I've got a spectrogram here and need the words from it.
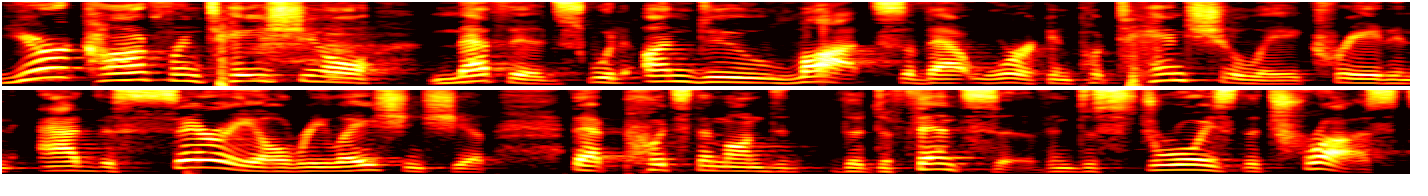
Your confrontational methods would undo lots of that work and potentially create an adversarial relationship that puts them on the defensive and destroys the trust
